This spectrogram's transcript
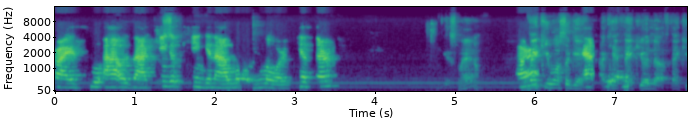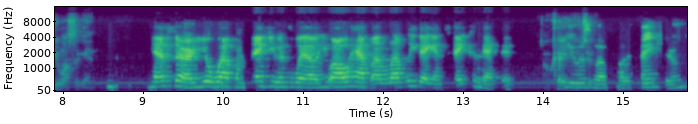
Christ, who is our King of King and our Lord of Lords. Yes, sir? Yes, ma'am. All thank right. you once again. Absolutely. I can't thank you enough. Thank you once again. Yes, sir. You're welcome. Thank you as well. You all have a lovely day and stay connected. Okay. You as well. Thank you.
